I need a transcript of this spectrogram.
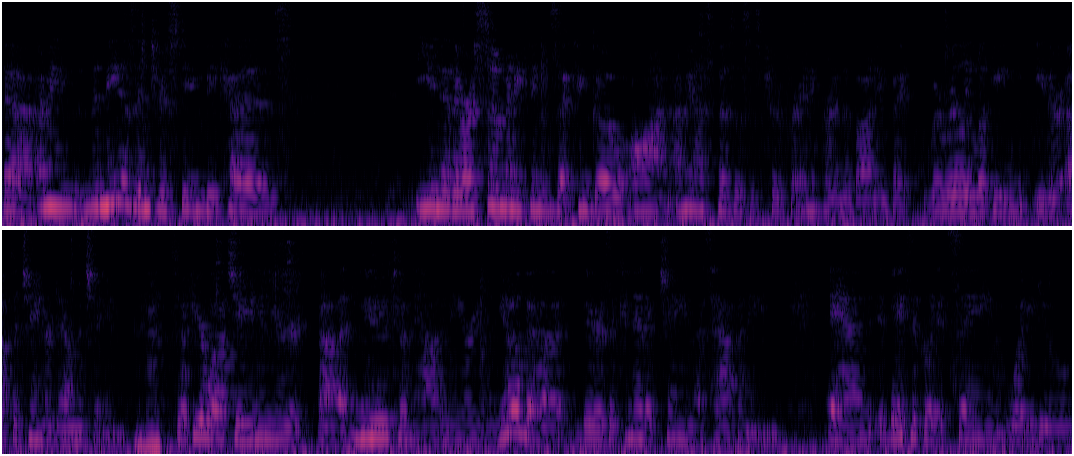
yeah i mean the knee is interesting because you know there are so many things that can go on i mean i suppose this is true for any part of the body but we're really looking either up the chain or down the chain Mm-hmm. So if you're watching and you're uh, new to anatomy or even yoga, there's a kinetic chain that's happening, and it basically it's saying what you do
